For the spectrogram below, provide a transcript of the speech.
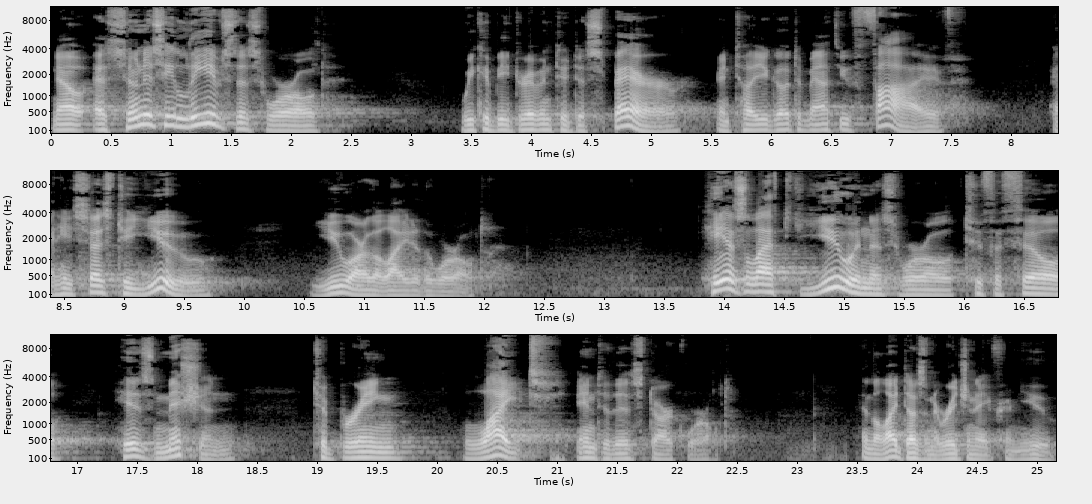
Now, as soon as he leaves this world, we could be driven to despair until you go to Matthew 5, and he says to you, you are the light of the world. He has left you in this world to fulfill His mission to bring light into this dark world. And the light doesn't originate from you,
